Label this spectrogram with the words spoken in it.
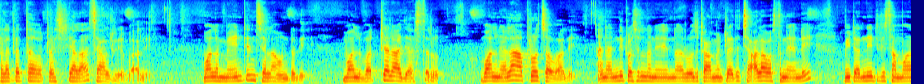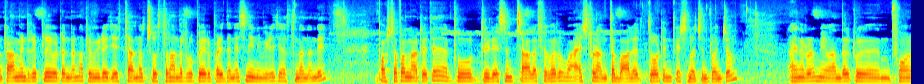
కలకత్తా ట్రస్ట్ ఎలా శాలరీ ఇవ్వాలి. వాళ్ళ మెయింటెనెన్స్ ఎలా ఉంటుంది? వాళ్ళు వర్క్ ఎలా చేస్తారు? వాళ్ళని ఎలా అప్రోచ్ అవ్వాలి? అని అన్ని క్వశ్చన్లు నేను నా రోజు కామెంట్లు అయితే చాలా వస్తున్నాయండి. వీటన్నిటికి సమ్మా కామెంట్ రిప్లై ఇవ్వటం అట్లా వీడియో చేస్తే అందరు చూస్తారు అందరూ ఉపయోగపడింది అనేసి నేను వీడియో చేస్తున్నానండి. ఫస్ట్ ఆఫ్ ఆల్ నాకైతే టూ త్రీ డేస్ నుంచి చాలా ఫీవర్ వాయిస్ కూడా అంత బాగాలేదు థ్రోట్ ఇన్ఫెక్షన్ వచ్చింది కొంచెం. ఆయన కూడా మేము అందరికి ఫోన్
